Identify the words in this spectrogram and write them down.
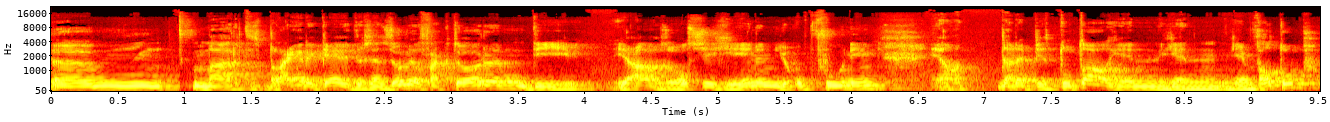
um, maar het is belangrijk, hè. er zijn zoveel factoren die, ja, zoals je genen, je opvoeding, ja, daar heb je totaal geen, geen, geen vat op,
